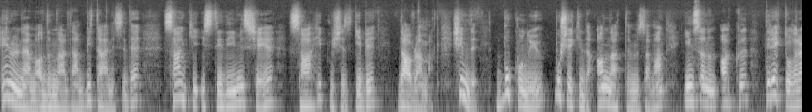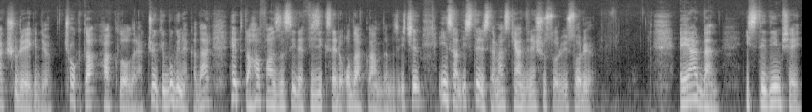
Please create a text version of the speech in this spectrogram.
en önemli adımlardan bir tanesi de sanki istediğimiz şeye sahipmişiz gibi davranmak. Şimdi bu konuyu bu şekilde anlattığımız zaman insanın aklı direkt olarak şuraya gidiyor. Çok da haklı olarak. Çünkü bugüne kadar hep daha fazlasıyla fiziksele odaklandığımız için insan ister istemez kendine şu soruyu soruyor. Eğer ben istediğim şey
